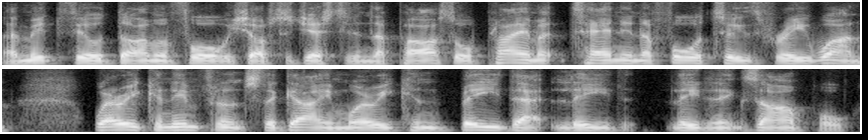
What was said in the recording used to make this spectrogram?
a midfield diamond four, which I've suggested in the past, or play him at 10 in a 4 2 3 1, where he can influence the game, where he can be that lead leading example.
